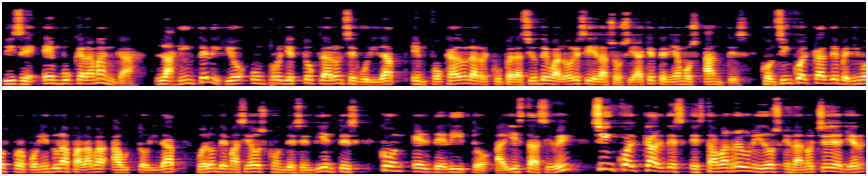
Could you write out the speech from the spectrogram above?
dice, en Bucaramanga la gente eligió un proyecto claro en seguridad, enfocado en la recuperación de valores y de la sociedad que teníamos antes. Con cinco alcaldes venimos proponiendo una palabra autoridad. Fueron demasiados condescendientes con el delito. Ahí está, ¿sí ve? Cinco alcaldes estaban reunidos en la noche de ayer,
